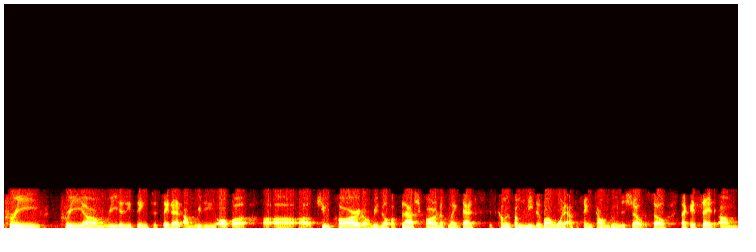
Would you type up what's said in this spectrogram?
pre pre um, read anything to say that I'm reading off a, a, a, a cue card or reading off a flash card or nothing like that. It's coming from me, Devon Warner, at the same time I'm doing the show. So, like I said, um,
